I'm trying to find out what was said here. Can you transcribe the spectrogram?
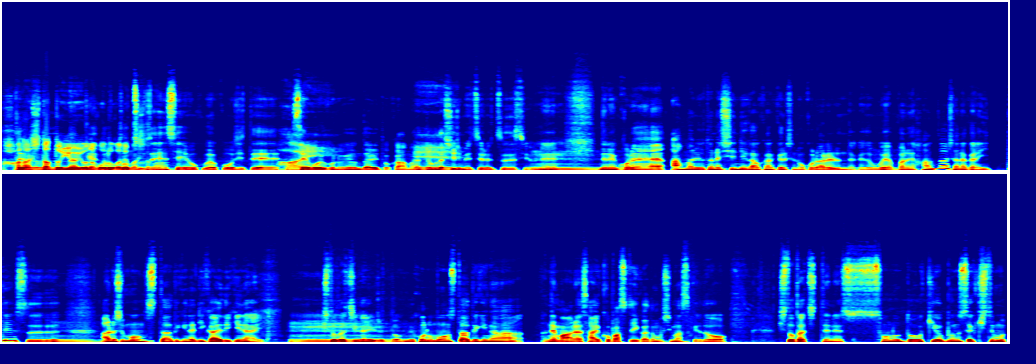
話したというような報道が出ましたが。突然性欲が高じてはい。性暴力の呼んだりとか、まあ、やってることは尻滅裂ですようね。ん。でね、これ、あんまり言うとね、心理学関係の人に怒られるんだけど、僕やっぱね、犯罪者の中に一定数、ある種モンスター的な理解できない人たちがいると。で、このモンスター的な、ね、まあ、あるいはサイコパスって言い方もしますけど、人たちってね、その動機を分析しても、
